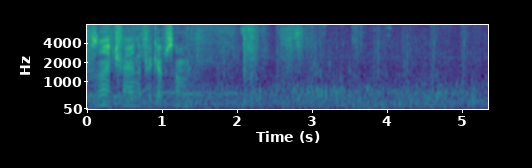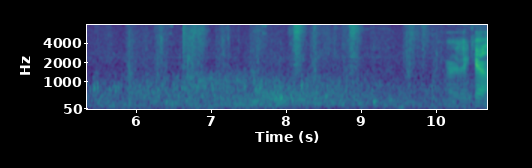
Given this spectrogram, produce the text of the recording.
Wasn't I trying to pick up some? Where did it go?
